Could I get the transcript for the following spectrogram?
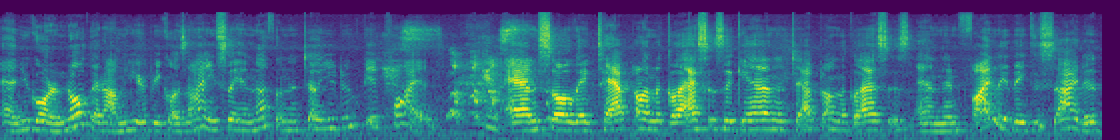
and you're going to know that I'm here because I ain't saying nothing until you do get quiet. and so they tapped on the glasses again and tapped on the glasses, and then finally they decided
